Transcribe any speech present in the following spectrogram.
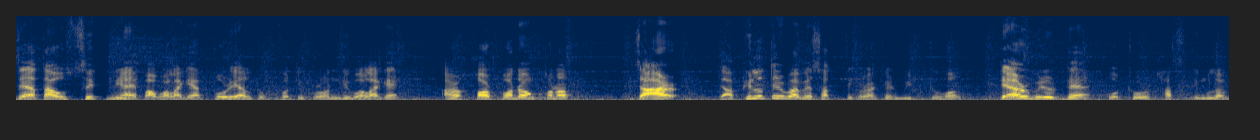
যে এটা উচিত ন্যায় পাব লাগে পৰিয়ালটোক ক্ষতিপূৰণ দিব লাগে আৰু সৰ্পদংশনত যাৰ গাফিলতিৰ বাবে ছাত্ৰীগৰাকীৰ মৃত্যু হ'ল তেওঁৰ বিৰুদ্ধে কঠোৰ শাস্তিমূলক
